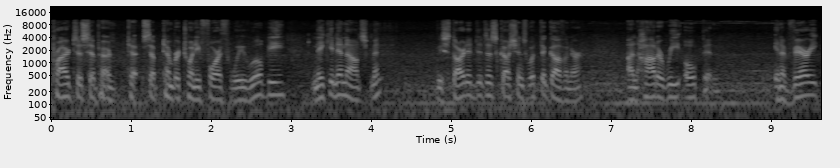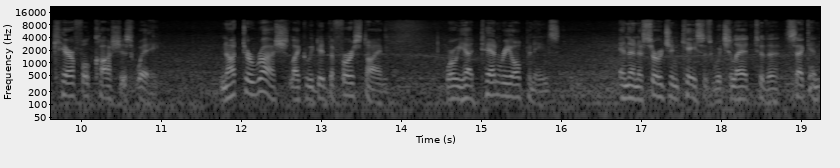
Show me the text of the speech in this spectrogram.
prior to September 24th, we will be making an announcement. We started the discussions with the governor on how to reopen in a very careful, cautious way. Not to rush like we did the first time, where we had 10 reopenings and then a surge in cases, which led to the second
